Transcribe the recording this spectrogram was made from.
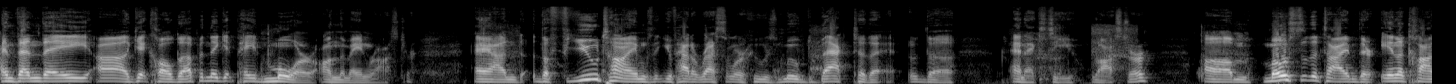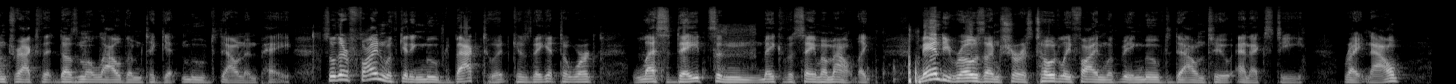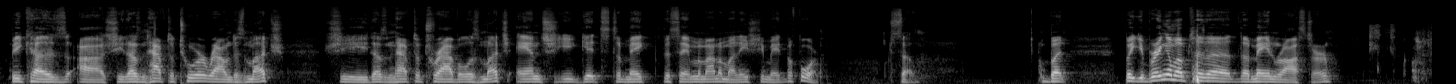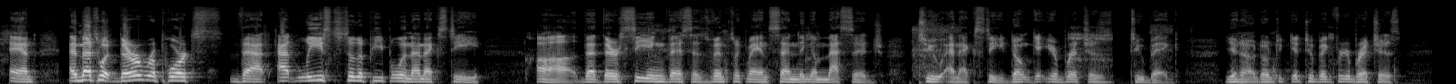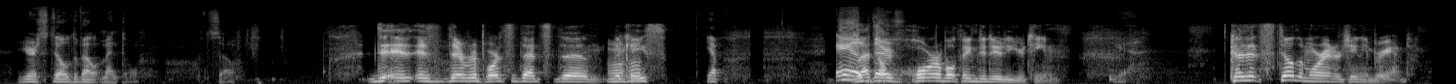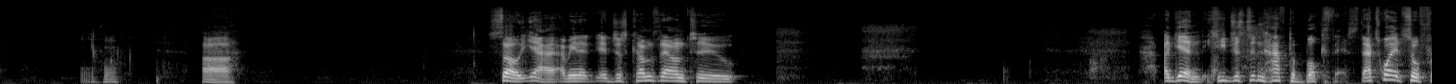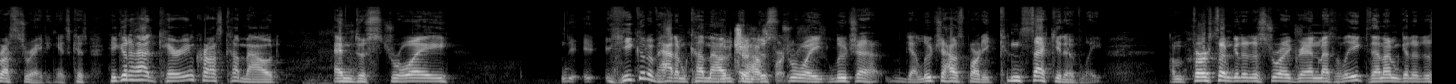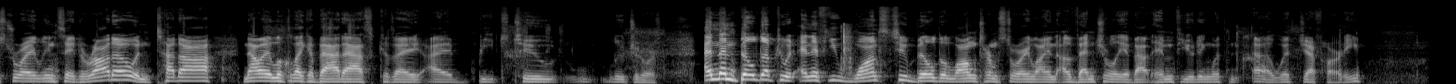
and then they uh, get called up and they get paid more on the main roster. And the few times that you've had a wrestler who's moved back to the the NXT roster, um, most of the time they're in a contract that doesn't allow them to get moved down in pay. So they're fine with getting moved back to it because they get to work less dates and make the same amount. Like Mandy Rose, I'm sure is totally fine with being moved down to NXT right now because uh, she doesn't have to tour around as much. She doesn't have to travel as much, and she gets to make the same amount of money she made before. So, but but you bring them up to the the main roster, and and that's what there are reports that at least to the people in NXT uh, that they're seeing this as Vince McMahon sending a message to NXT. Don't get your britches too big. You know, don't get too big for your britches you're still developmental. So, is, is there reports that that's the the mm-hmm. case? Yep. And that's there's a horrible thing to do to your team. Yeah. Because it's still the more entertaining brand. Mm-hmm. Uh. So yeah, I mean, it, it just comes down to again, he just didn't have to book this. That's why it's so frustrating. It's because he could have had Karrion Kross come out and destroy. He could have had him come out Lucha and House destroy Party. Lucha, yeah, Lucha House Party consecutively. Um, first, I'm to destroy Gran Metalik. Then I'm to destroy Lince Dorado. And ta-da! Now I look like a badass because I, I beat two luchadors. And then build up to it. And if you want to build a long-term storyline eventually about him feuding with uh, with Jeff Hardy,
